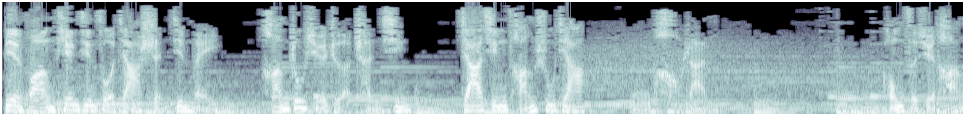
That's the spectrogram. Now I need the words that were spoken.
遍访天津作家沈金梅，杭州学者陈星。嘉兴藏书家吴浩然，孔子学堂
